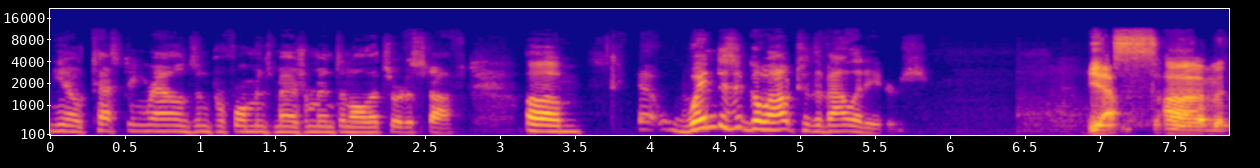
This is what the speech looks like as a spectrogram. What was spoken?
you know testing rounds and performance measurement and all that sort of stuff. Um, when does it go out to the validators? Yes. Um,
